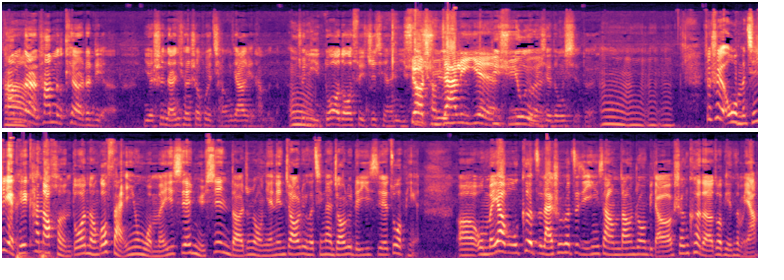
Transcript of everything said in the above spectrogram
他们但是他们 care 的点也是男权社会强加给他们的，就你多少多少岁之前你需要成家立业，必须拥有一些东西。对，嗯嗯嗯嗯，就是我们其实也可以看到很多能够反映我们一些女性的这种年龄焦虑和情感焦虑的一些作品。呃，我们要不各自来说说自己印象当中比较深刻的作品怎么样？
